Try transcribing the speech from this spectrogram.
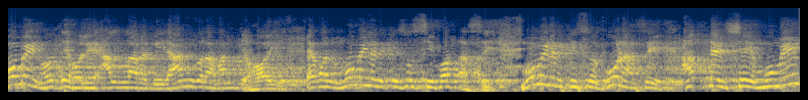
মুমিন হতে হলে আল্লাহর বিধানগুলা মানতে হয়। এখন মুমিনের কিছু সিফত আছে, মুমিনের কিছু গুণ আছে। আপনার সে মুমিন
